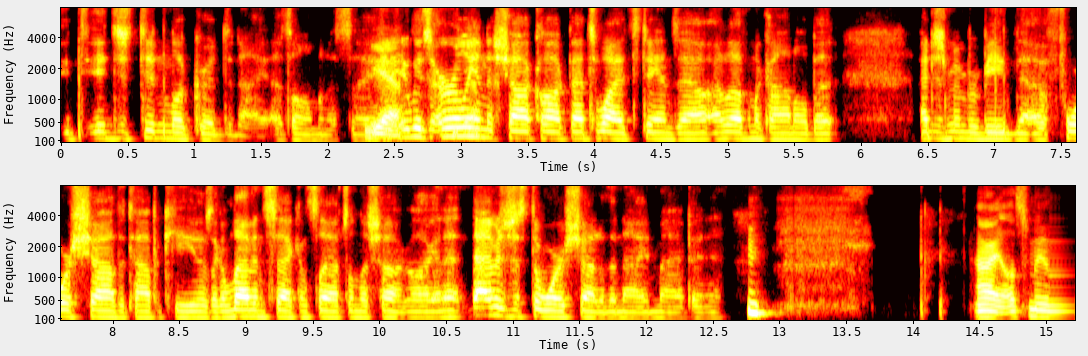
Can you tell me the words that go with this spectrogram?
it, it just didn't look good tonight. That's all I'm going to say. Yeah. It was early Yeah. in the shot clock. That's why it stands out. I love McConnell, but I just remember being a fourth shot at the top of key. There was like 11 seconds left on the shot clock, and that, that was just the worst shot of the night, in my opinion. All right, let's move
